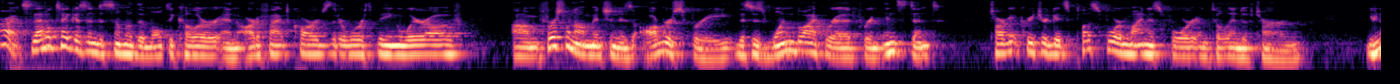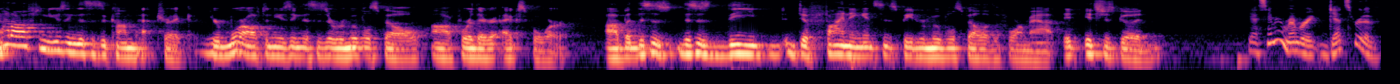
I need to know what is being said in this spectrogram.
All right, so that'll take us into some of the multicolor and artifact cards that are worth being aware of. Um, first one I'll mention is Auger Spree. This is one black red for an instant. Target creature gets plus four, minus four until end of turn. You're not often using this as a combat trick. You're more often using this as a removal spell uh, for their X4. Uh, but this is this is the defining instant speed removal spell of the format. It, it's just good. Yeah, to remember it gets rid of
